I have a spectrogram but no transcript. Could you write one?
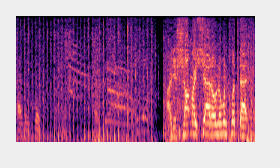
Has it? I just shot my shadow. No one clipped that.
